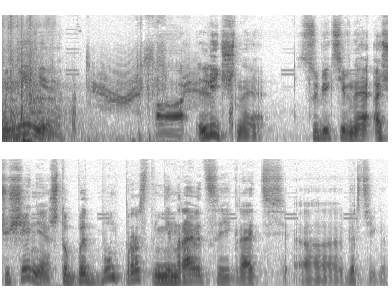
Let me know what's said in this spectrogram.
мнение, а, личное, субъективное ощущение, что Boom просто не нравится играть а, Vertigo.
